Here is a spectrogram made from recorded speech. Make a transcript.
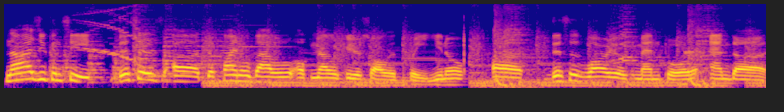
Now, as you can see, this is uh, the final battle of Metal Gear Solid 3. You know, uh, this is Wario's mentor, and uh,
